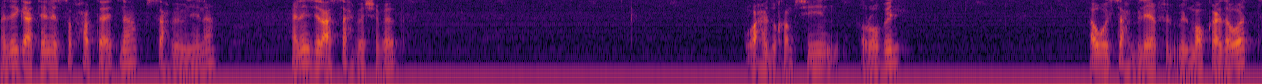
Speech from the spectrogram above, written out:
هنرجع تاني للصفحة بتاعتنا السحب من هنا. هننزل على السحب يا شباب. واحد وخمسين روبل. أول سحب ليا في الموقع دوت.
